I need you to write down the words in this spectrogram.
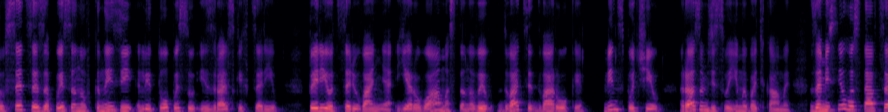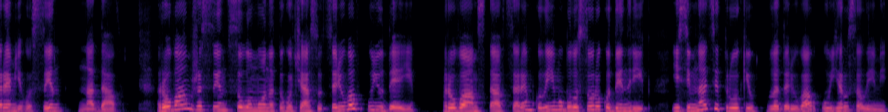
то все це записано в книзі літопису ізраїльських царів. Період царювання Єровоама становив 22 роки. Він спочив разом зі своїми батьками. Замість нього став царем його син Надав. Ровам же син Соломона того часу царював у юдеї. Ровам став царем, коли йому було 41 рік, і 17 років владарював у Єрусалимі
